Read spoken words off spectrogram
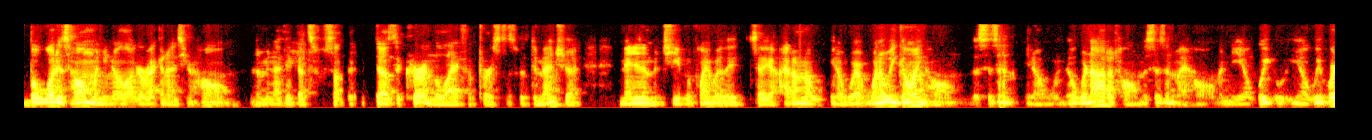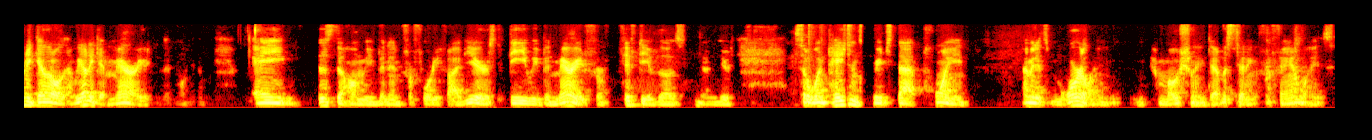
But what is home when you no longer recognize your home? I mean, I think that's something that does occur in the life of persons with dementia. Many of them achieve a point where they say, I don't know, you know, where, when are we going home? This isn't, you know, no, we're not at home. This isn't my home. And, you know, we, you know, we, we're together all the time. We got to get married. A, this is the home we've been in for 45 years. B, we've been married for 50 of those years. So when patients reach that point, I mean, it's morally, emotionally devastating for families.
